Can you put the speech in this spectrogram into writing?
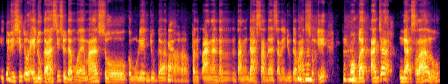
itu di situ edukasi sudah mulai masuk, kemudian juga ya. uh, penerangan tentang dasar-dasarnya juga masuk. Jadi obat aja nggak selalu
